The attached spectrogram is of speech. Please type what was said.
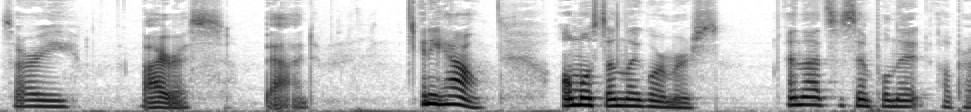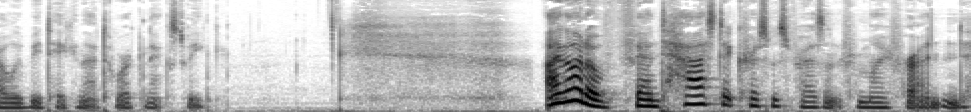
Sorry, virus, bad. Anyhow, almost done leg warmers, and that's a simple knit. I'll probably be taking that to work next week. I got a fantastic Christmas present from my friend.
